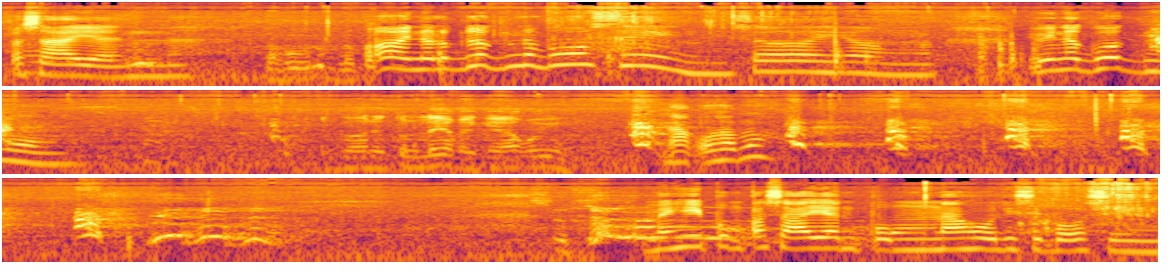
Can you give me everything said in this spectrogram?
Pasayan. Ay, nalaglag na bossing. Sayang. Yung nagwag mo. Ikaw na itong layak eh, kaya ako yun. Nakuha mo. May pasayan pong nahuli si bossing.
